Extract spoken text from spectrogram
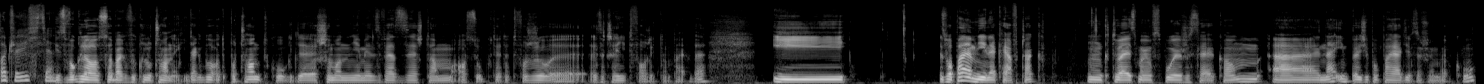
Oczywiście. Jest w ogóle o osobach wykluczonych. I tak było od początku, gdy Szymon Niemiec wraz z resztą osób, które to tworzyły, zaczęli tworzyć tą paradę. I złapałem Ninę Krawczak, która jest moją współreżyserką, e, na imprezie po paradzie w zeszłym roku.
